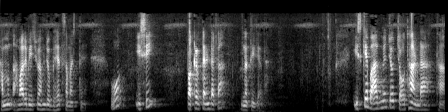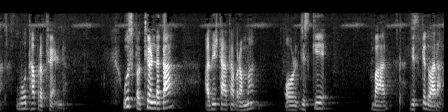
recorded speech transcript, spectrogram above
हम, हमारे बीच में हम जो भेद समझते हैं, वो इसी पकड़तंड का नतीजा था। इसके बाद में जो चौथा अंडा था, वो था पृथ्वी अंड। उस पृथ्वी अंड का अधिष्ठाता ब्रह्मा, और जिसके बाद, जिसके द्वारा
